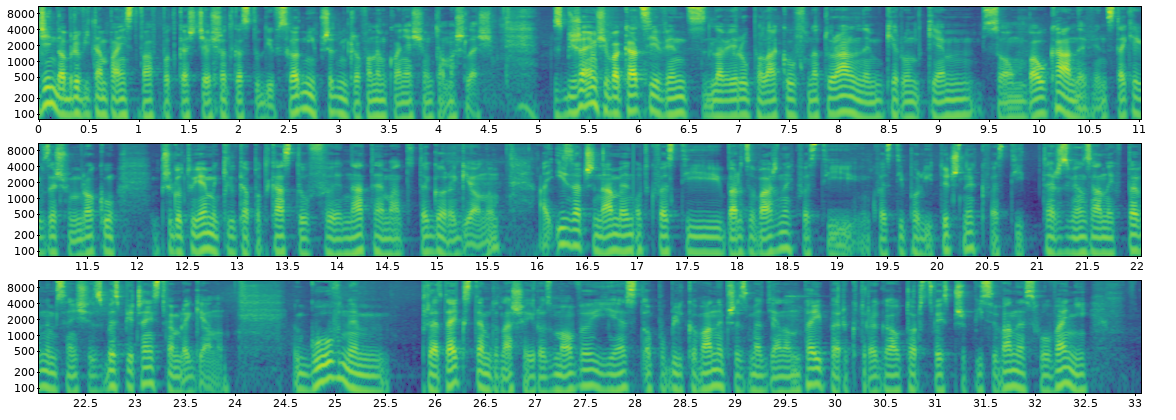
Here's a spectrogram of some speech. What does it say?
Dzień dobry, witam Państwa w podcaście Ośrodka Studiów Wschodnich. Przed mikrofonem kłania się Tomasz Leś. Zbliżają się wakacje, więc dla wielu Polaków naturalnym kierunkiem są Bałkany, więc tak jak w zeszłym roku przygotujemy kilka podcastów na temat tego regionu, a i zaczynamy od kwestii bardzo ważnych, kwestii, kwestii politycznych, kwestii też związanych w pewnym sensie z bezpieczeństwem regionu. Głównym Pretekstem do naszej rozmowy jest opublikowany przez media non-paper, którego autorstwo jest przypisywane Słowenii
